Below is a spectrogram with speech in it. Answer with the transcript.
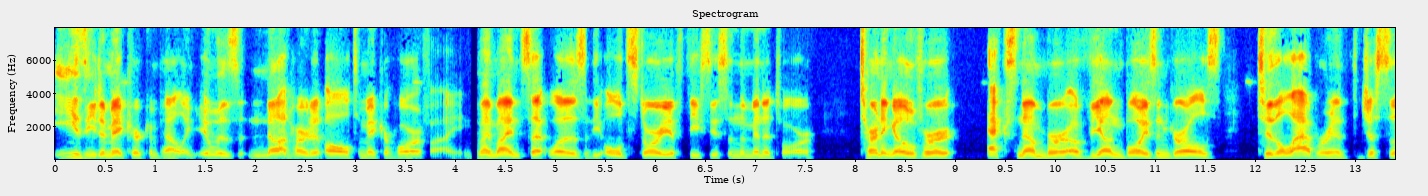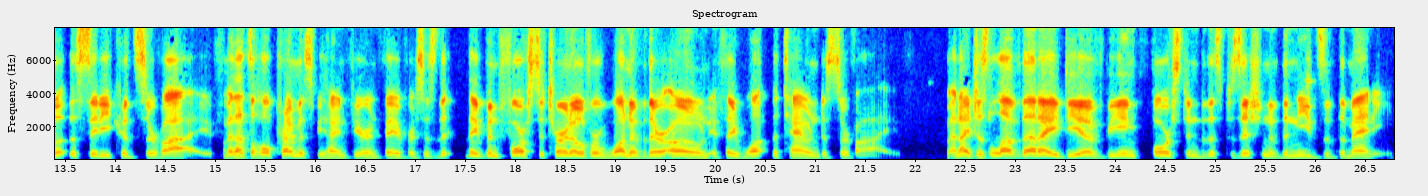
easy to make her compelling. It was not hard at all to make her horrifying. My mindset was the old story of Theseus and the Minotaur, turning over X number of young boys and girls to the labyrinth just so that the city could survive. And that's the whole premise behind Fear and Favors is that they've been forced to turn over one of their own if they want the town to survive. And I just love that idea of being forced into this position of the needs of the many.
